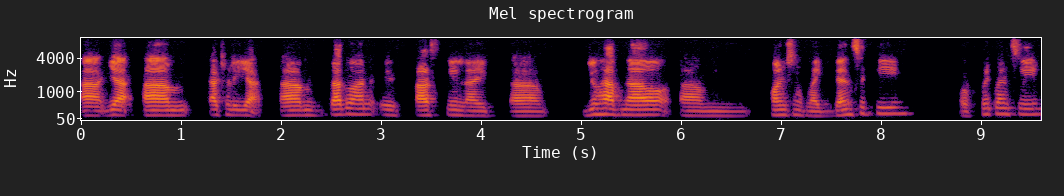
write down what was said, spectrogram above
Uh, yeah, um, actually, yeah. Um, that one is asking like, uh, you have now um, functions like density or frequency.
